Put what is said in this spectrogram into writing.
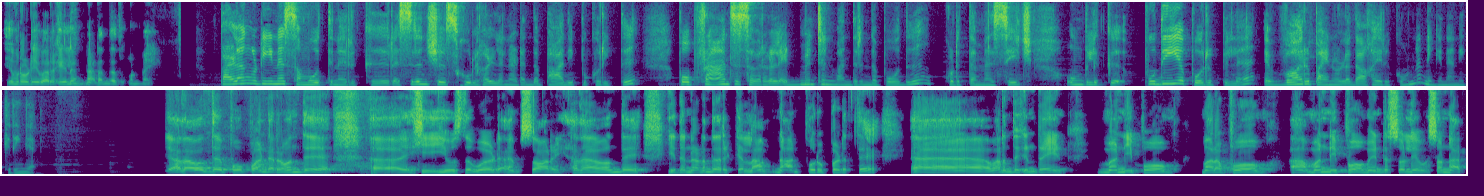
இவருடைய வருகையிலும் நடந்தது உண்மை. பழங்குடியின சமூகத்தினருக்கு ரெசிடென்ஷியல் ஸ்கூல்களில் நடந்த பாதிப்பு குறித்து போப் பிரான்சிஸ் அவர்கள் எட்மிண்டன் வந்திருந்த போது கொடுத்த மெசேஜ் உங்களுக்கு புதிய பொறுப்பில் எவ்வாறு பயனுள்ளதாக இருக்கும்னு நீங்கள் நினைக்கிறீங்க? அதாவது போப்பாண்டர் வந்து he use the word I'm sorry அதாவது வந்து இது நடந்ததற்கெல்லாம் நான் பொறுப்படுத்து அஹ், வருந்துகின்றேன். மன்னிப்போம். மறப்போம் மன்னிப்போம் என்று சொல்லி சொன்னார்.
